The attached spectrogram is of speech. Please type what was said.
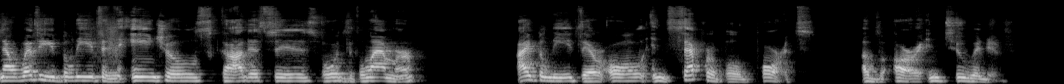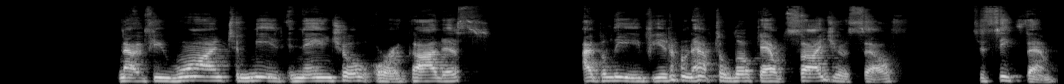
Now, whether you believe in angels, goddesses, or the glamour, I believe they're all inseparable parts of our intuitive. Now, if you want to meet an angel or a goddess, I believe you don't have to look outside yourself to seek them.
